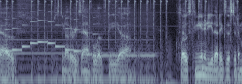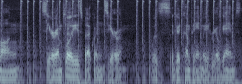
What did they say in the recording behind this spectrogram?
have just another example of the uh, close community that existed among Sierra employees back when Sierra was a good company and made real games.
